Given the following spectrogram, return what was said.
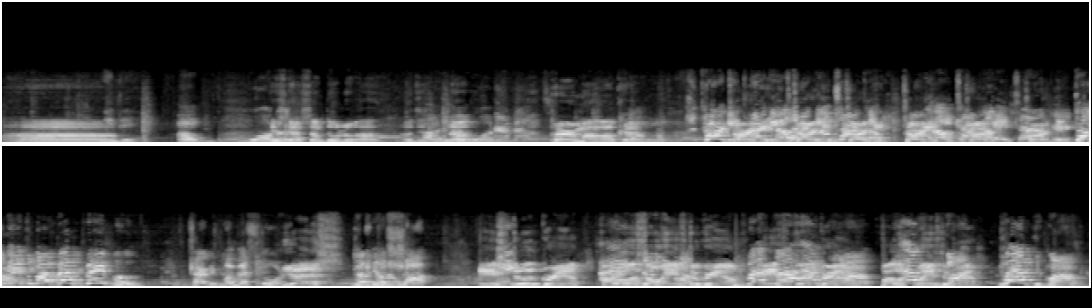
Uh, We did. Um. Water. this got something to do with. Uh, I was Uh, just not no. water. Paramount. Paramount. Okay. Um, Target. Target. Target. Target. Target. Target. Target. Target. Target. Target's my best Target's my best store. Yes. Look at the shop. Instagram. Follow us on Instagram. Instagram. Follow us on Instagram. Pentagram.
